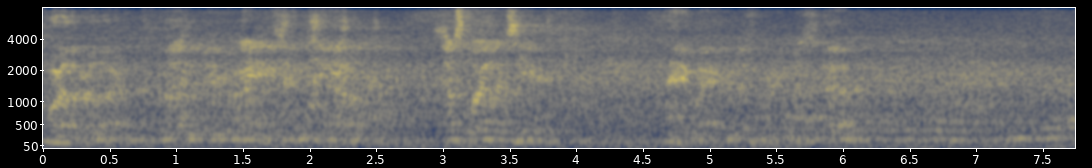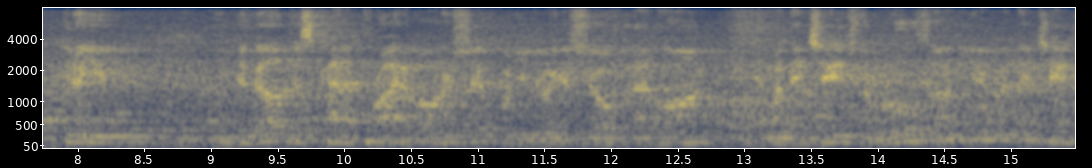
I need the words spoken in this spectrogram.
spoiler alert, for those of you who haven't seen the show. No spoilers here. Anyway, it was, it was uh, you know, you, you develop this kind of pride of ownership when you're doing a show for that long, and when they change the rules on you, and they change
